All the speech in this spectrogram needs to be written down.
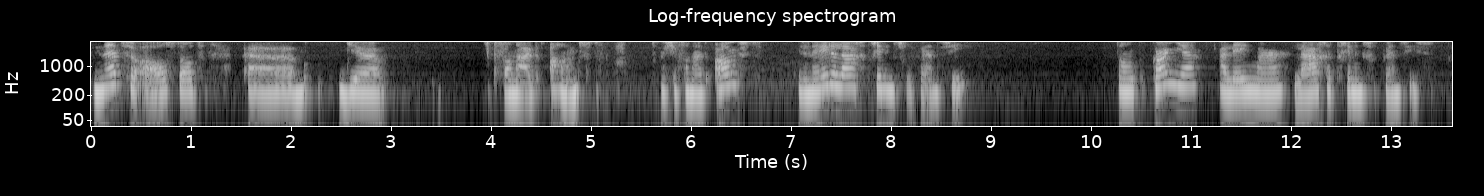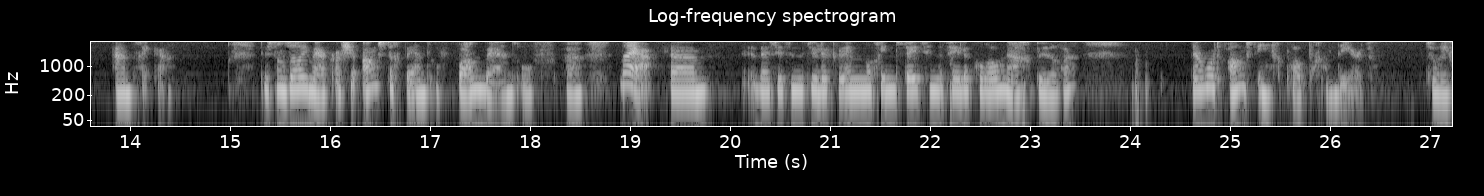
Net zoals dat uh, je vanuit angst, als je vanuit angst is een hele lage trillingsfrequentie, dan kan je alleen maar lage trillingsfrequenties aantrekken. Dus dan zal je merken als je angstig bent of bang bent of, uh, nou ja, um, wij zitten natuurlijk nog in, steeds in het hele corona gebeuren. Daar wordt angst in gepropagandeerd. Sorry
